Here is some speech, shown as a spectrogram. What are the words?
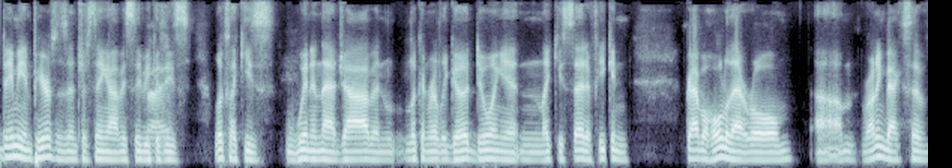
Dameon Pierce is interesting, obviously, because Right. he's looks like he's winning that job and looking really good doing it. And like you said, if he can grab a hold of that role, um, running backs have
